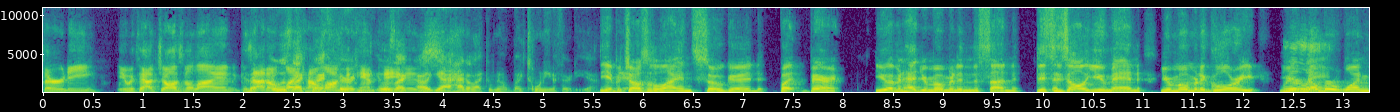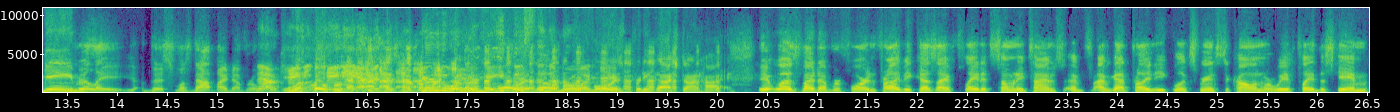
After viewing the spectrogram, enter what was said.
30 without Jaws of a Lion because I Right. It don't was like, how long 30. the campaign It was like, is. oh, yeah, I had it like, you know, like 20 or 30. Yeah. Yeah, but Yeah. Jaws of the Lion's so good. But Barrett, you haven't had your moment in the sun. This That's is it. all you, man. Your moment of glory. Your Really? number one game. Really, this was not my number No, one. Katie, Whoa. Katie number You're one. the one who made four, this the though, number one four game. is pretty gosh darn high. It was my number four, and probably because I've played it so many times. I've, I've got probably an equal experience to Colin, where we've played this game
